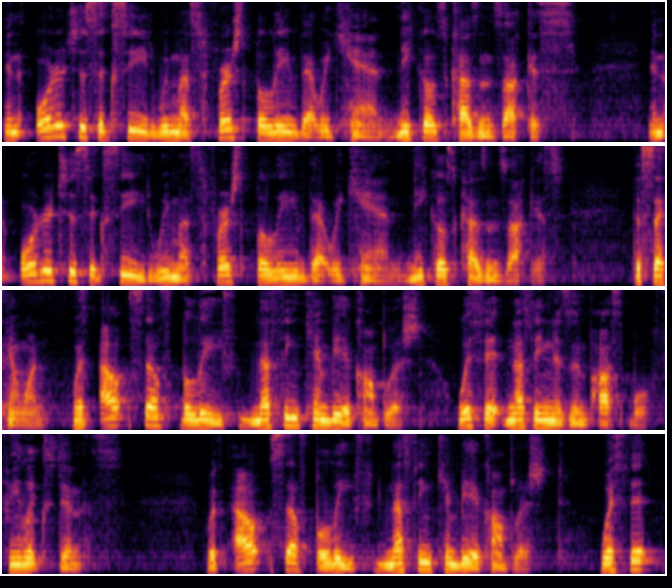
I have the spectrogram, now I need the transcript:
In order to succeed, we must first believe that we can. Nikos Kazantzakis. In order to succeed, we must first believe that we can. Nikos Kazantzakis. The second one. Without self belief, nothing can be accomplished. With it, nothing is impossible. Felix Dennis. Without self belief, nothing can be accomplished. With it,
